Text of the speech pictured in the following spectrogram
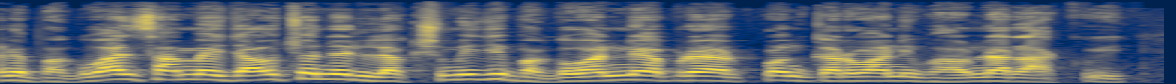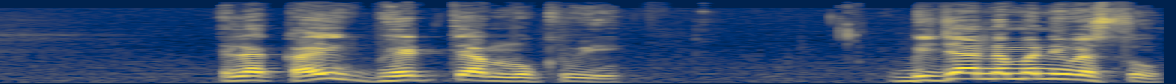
અને ભગવાન સામે જાઓ છો ને લક્ષ્મીજી ભગવાનને આપણે અર્પણ કરવાની ભાવના રાખવી. એટલે કંઈક ભેટ ત્યાં મૂકવી. બીજા નંબરની વસ્તુ.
